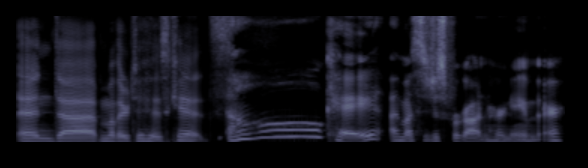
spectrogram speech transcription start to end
and uh, mother to his kids. Oh, okay. I must have just forgotten her name there.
